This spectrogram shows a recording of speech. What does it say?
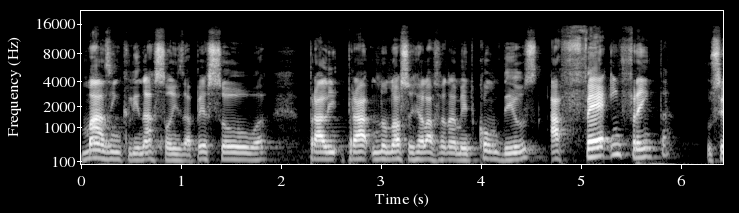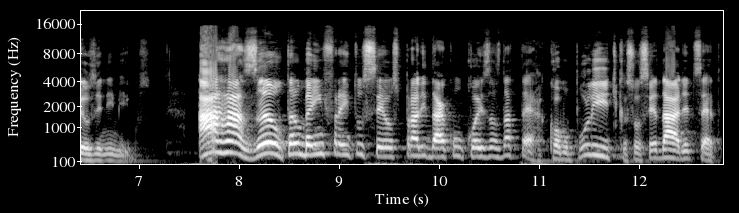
más inclinações da pessoa. Pra, pra, no nosso relacionamento com Deus, a fé enfrenta os seus inimigos. A razão também enfrenta os seus para lidar com coisas da terra, como política, sociedade, etc.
